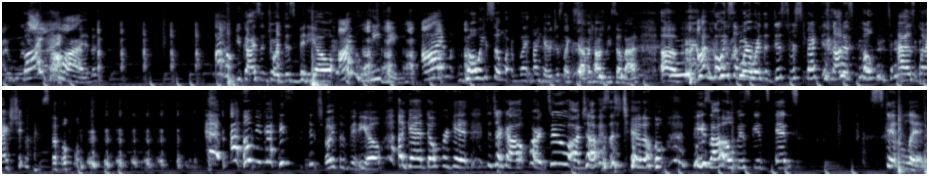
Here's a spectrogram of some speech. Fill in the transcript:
I would. my god! I hope you guys enjoyed this video. I'm leaving. I'm going somewhere. My, hair just like sabotaged me so bad. Um, I'm going somewhere where the disrespect is not as potent as when I shit myself. I hope you guys enjoyed the video. Again, don't forget to check out part two on Chavezz's channel. Peace out, Hope Biscuits. It's skit lit.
